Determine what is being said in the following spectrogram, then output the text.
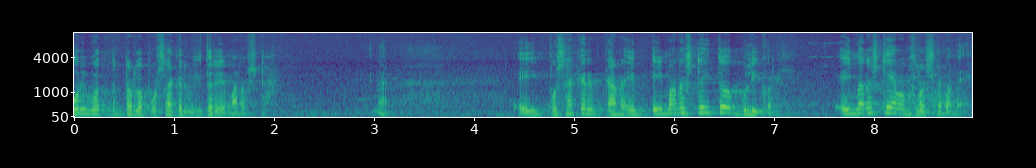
পরিবর্তনটা হলো পোশাকের ভিতরের মানুষটা। এই পোশাকের কারণ এই- এই মানুষটাই তো গুলি করে। এই মানুষটাই আমার ভালো সেবা দেয়।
